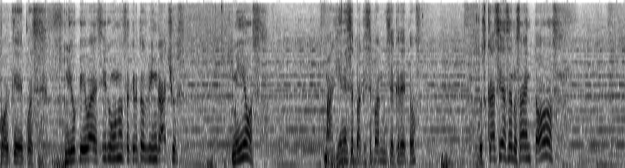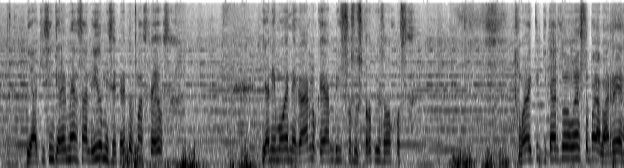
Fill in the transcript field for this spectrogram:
Porque pues dijo que iba a decir unos secretos bien gachos. Míos. Imagínense para que sepan mis secretos. Pues casi ya se lo saben todos. Y aquí sin querer me han salido mis secretos más feos. Ya ni modo de negar lo que han visto sus propios ojos. Ahora hay que quitar todo esto para barrer.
